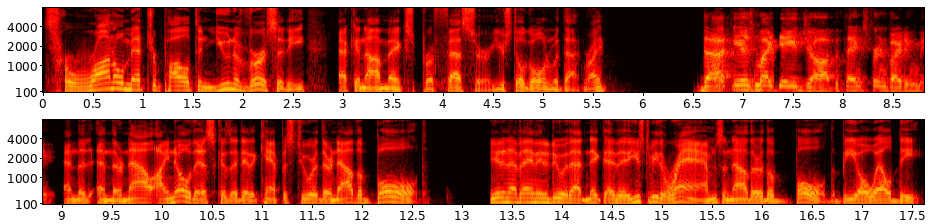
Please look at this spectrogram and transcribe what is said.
Toronto Metropolitan University economics professor. You're still going with that, right? That is my day job. Thanks for inviting me. And the and they're now I know this because I did a campus tour. They're now the bold you didn't have anything to do with that, Nick. They used to be the Rams, and now they're the Bold, the B O L D.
